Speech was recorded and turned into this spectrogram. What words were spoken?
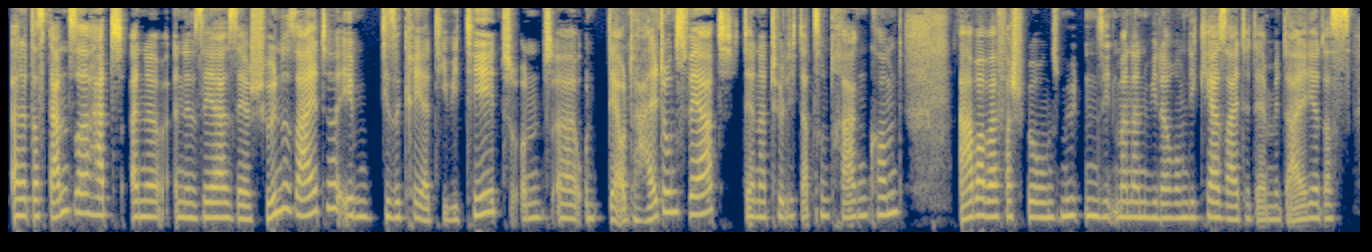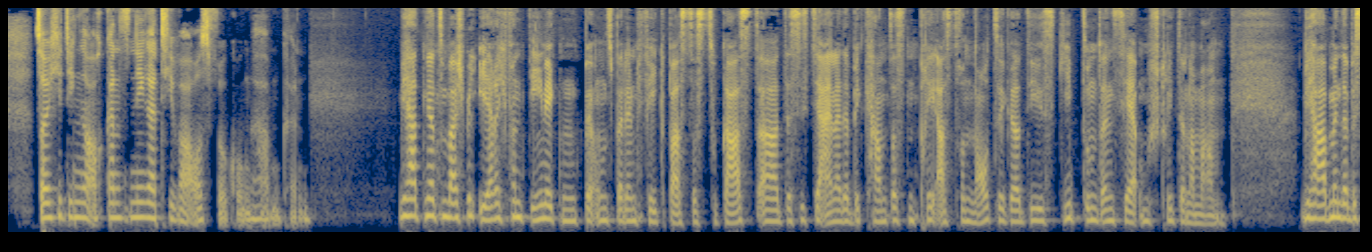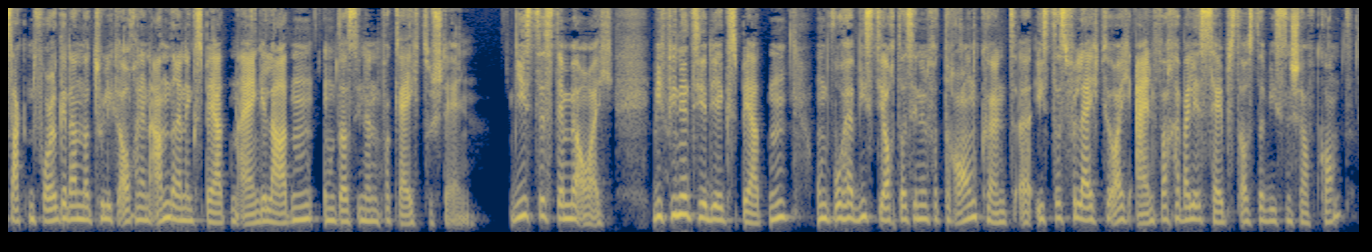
Äh, das Ganze hat eine, eine sehr, sehr schöne Seite, eben diese Kreativität und, äh, und der Unterhaltungswert, der natürlich da zum Tragen kommt. Aber bei Verschwörungsmythen sieht man dann wiederum die Kehrseite der Medaille, dass solche Dinge auch ganz negative Auswirkungen haben können. Wir hatten ja zum Beispiel Erich van Deneken bei uns bei den Fakebusters zu Gast. Äh, das ist ja einer der bekanntesten Präastronautiker, die es gibt und ein sehr umstrittener Mann. Wir haben in der besagten Folge dann natürlich auch einen anderen Experten eingeladen, um das in einen Vergleich zu stellen. Wie ist es denn bei euch? Wie findet ihr die Experten und woher wisst ihr auch, dass ihr ihnen vertrauen könnt? Äh, ist das vielleicht für euch einfacher, weil ihr selbst aus der Wissenschaft kommt?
